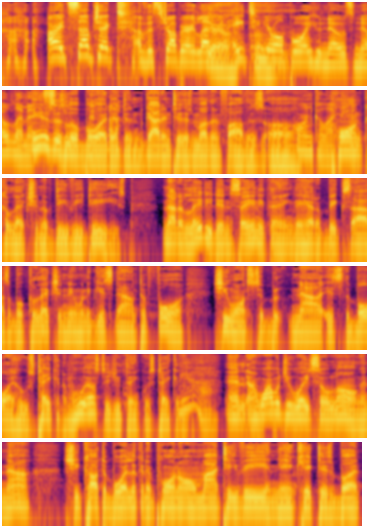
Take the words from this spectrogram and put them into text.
All right, subject of the strawberry letter an 18 year old boy who knows no limits. Here's this little boy that done got into his mother and father's uh, Porn collection. porn collection of DVDs. Now the lady didn't say anything. They had a big sizable collection. Then when it gets down to four, she wants to. bl- Now it's the boy who's taking them. Who else did you think was taking them? Yeah. And uh, why would you wait so long? And now she caught the boy looking at porno on my TV and then kicked his butt.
